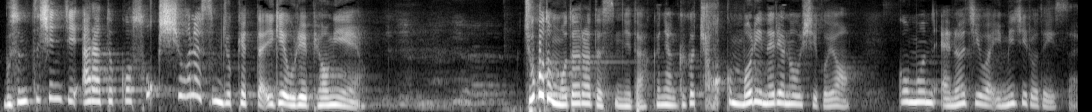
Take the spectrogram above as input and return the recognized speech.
무슨 뜻인지 알아듣고 속 시원했으면 좋겠다. 이게 우리의 병이에요. 죽어도 못 알아듣습니다. 그냥 그거 조금 머리 내려놓으시고요. 꿈은 에너지와 이미지로 돼 있어요.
